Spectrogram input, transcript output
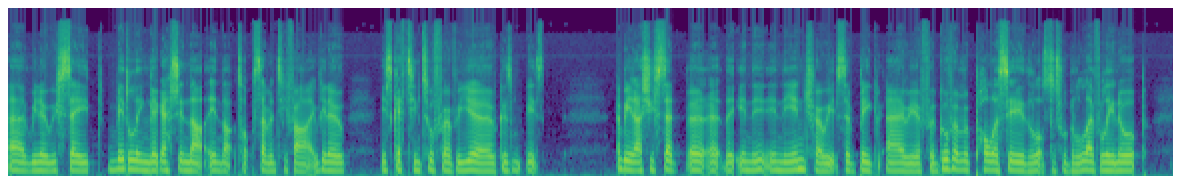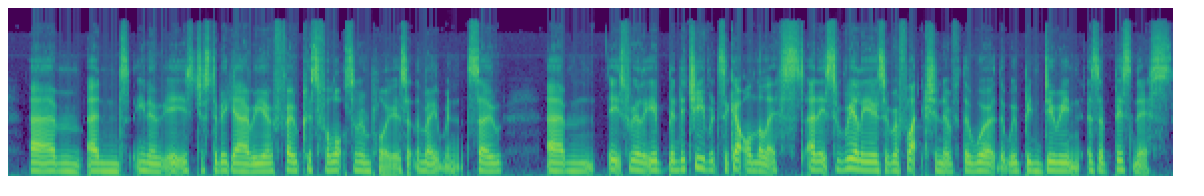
um, you know, we've stayed middling, I guess, in that in that top seventy-five, you know, it's getting tougher every year because it's I mean, as you said uh, the, in the in the intro, it's a big area for government policy. There's lots of talk of levelling up, um, and you know, it is just a big area of focus for lots of employers at the moment. So um, it's really an achievement to get on the list, and it's really is a reflection of the work that we've been doing as a business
